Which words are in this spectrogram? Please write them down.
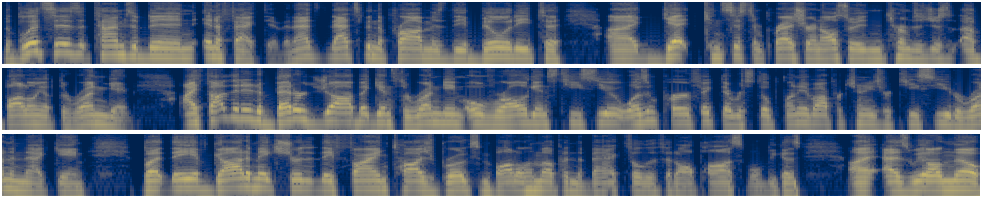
the blitzes at times have been ineffective, and that's that's been the problem is the ability to uh, get consistent pressure, and also in terms of just uh, bottling up the run game. I thought they did a better job against the run game overall against TCU. It wasn't perfect. There were still plenty of opportunities for TCU to run in that game, but they have got to make sure that they find Tahj Brooks and bottle him up in the backfield if at all possible. Because uh, as we all know,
